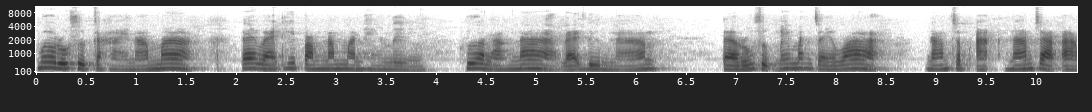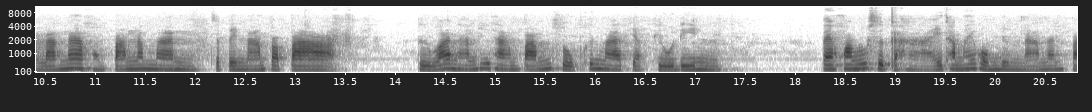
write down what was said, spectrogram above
เมื่อรู้สึกกระหายน้ำมาก ได้แวะที่ปั๊มน้ำมันแห่งหนึ่ง เพื่อล้างหน้าและดื่มน้ำแต่รู้สึกไม่มั่นใจว่า น้ำจากน้ำจากอ่างล้างหน้าของปั๊มน้ำมัน จะเป็นน้ำประปา หรือว่าน้ำที่ทางปั๊มสูบขึ้นมาจากผิวดิน แต่ความรู้สึกกระหายทำให้ผมดื่มน้ำนั้นไป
